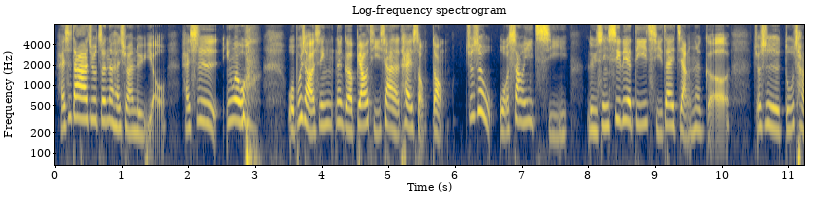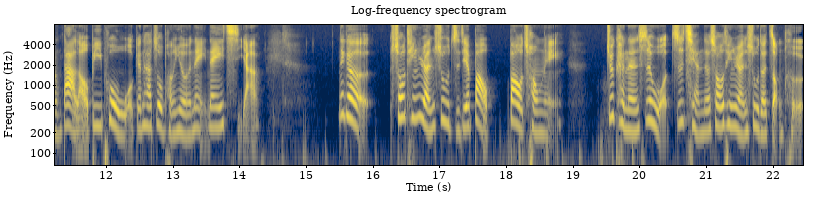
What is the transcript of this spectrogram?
还是大家就真的很喜欢旅游？还是因为我 我不小心那个标题下的太耸动？就是我上一期旅行系列第一期在讲那个，就是赌场大佬逼迫我跟他做朋友的那那一期啊，那个收听人数直接爆爆冲诶。就可能是我之前的收听人数的总和。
